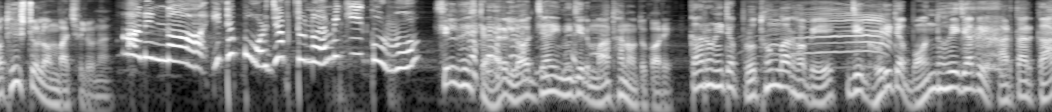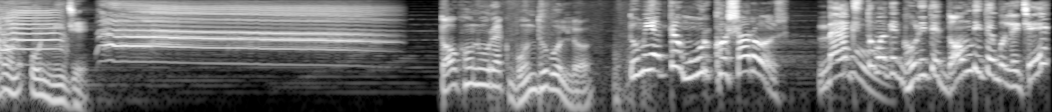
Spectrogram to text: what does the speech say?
যথেষ্ট লম্বা ছিল না। আরে না এটা পর্যাপ্ত আমি কি করব? সিলভেস্টার লজ্জায় নিজের মাথা নত করে। কারণ এটা প্রথমবার হবে যে ঘড়িটা বন্ধ হয়ে যাবে আর তার কারণ ও নিজে। তখন ওর এক বন্ধু বলল তুমি একটা মূর্খ সারস। ম্যাক্স তোমাকে ঘড়িতে দম দিতে বলেছে।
